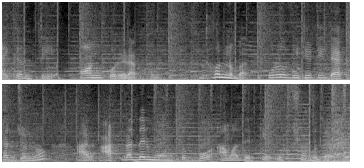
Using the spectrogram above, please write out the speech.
আইকনটি অন করে রাখুন। ধন্যবাদ পুরো ভিডিওটি দেখার জন্য আর আপনাদের মন্তব্য আমাদেরকে উৎসাহ জানায়।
